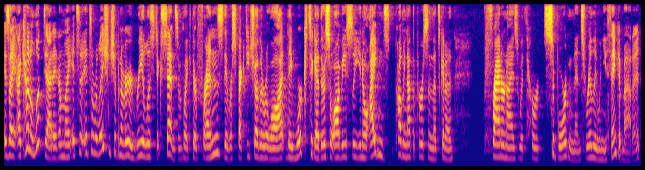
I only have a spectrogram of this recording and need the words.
Is I, I kind of looked at it. I'm like, it's a it's a relationship in a very realistic sense of like they're friends, they respect each other a lot, they work together. So obviously, you know, Aiden's probably not the person that's gonna fraternize with her subordinates, really, when you think about it.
